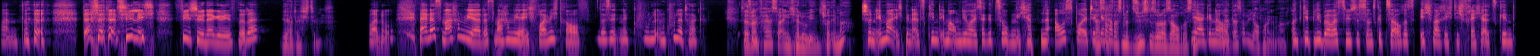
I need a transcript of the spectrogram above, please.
Mann, das wäre natürlich viel schöner gewesen, oder? Ja, das stimmt. Manu. Nein, das machen wir, das machen wir. Ich freue mich drauf. Das wird eine cool, ein cooler Tag. Seit wann feierst du eigentlich Halloween? Schon immer? Schon immer. Ich bin als Kind immer um die Häuser gezogen. Ich habe eine Ausbeute das gehabt. Das ist auch das mit Süßes oder Saures, ne? Ja, genau. Ja, das habe ich auch mal gemacht. Und gib lieber was Süßes, sonst gibt's Saures. Ich war richtig frech als Kind.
